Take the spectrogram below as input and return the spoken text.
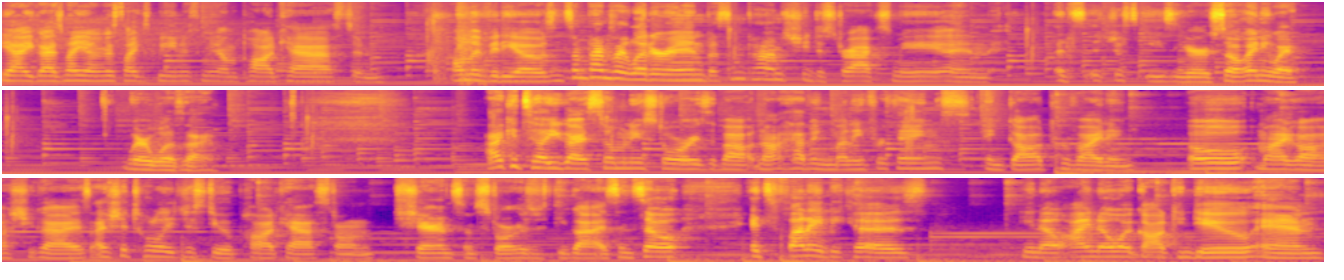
Yeah, you guys, my youngest likes being with me on the podcast and on the videos. And sometimes I let her in, but sometimes she distracts me and it's, it's just easier. So, anyway, where was I? I could tell you guys so many stories about not having money for things and God providing. Oh my gosh, you guys, I should totally just do a podcast on sharing some stories with you guys. And so it's funny because, you know, I know what God can do. And,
